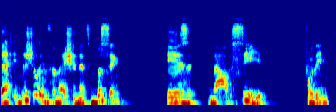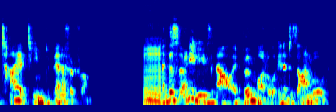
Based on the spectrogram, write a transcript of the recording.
that initial information that's missing is now the seed for the entire team to benefit from. Mm. And this only leaves now a BIM model in a design world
